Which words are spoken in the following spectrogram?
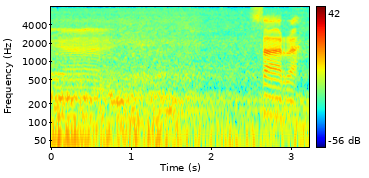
Ayan. Sara.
